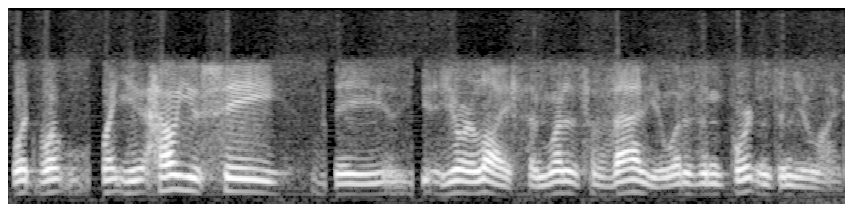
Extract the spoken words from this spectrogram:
what what what you how you see the your life and what is the value, what is important in your life.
